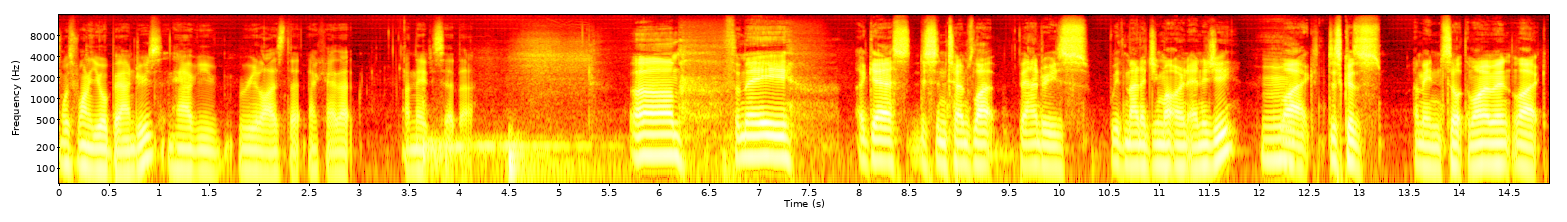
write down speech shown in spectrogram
What's one of your boundaries, and how have you realised that? Okay, that I need to set that. Um, for me, I guess just in terms of like boundaries with managing my own energy, Mm. like just because I mean, still at the moment, like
